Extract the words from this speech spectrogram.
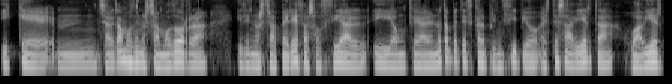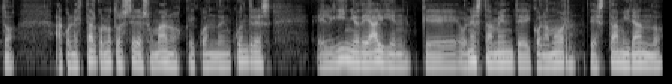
y que mm, salgamos de nuestra modorra y de nuestra pereza social y aunque no te apetezca al principio, estés abierta o abierto a conectar con otros seres humanos, que cuando encuentres el guiño de alguien que honestamente y con amor te está mirando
